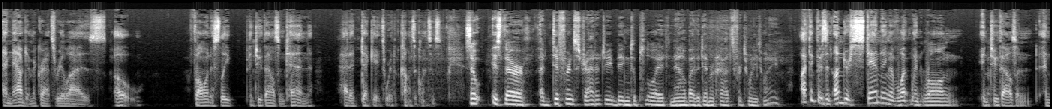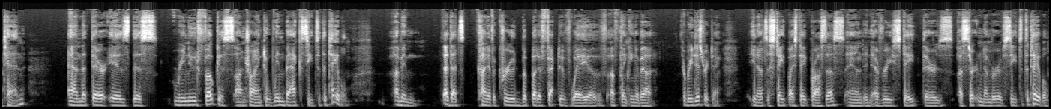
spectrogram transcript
And now Democrats realize, oh, falling asleep in 2010 had a decade's worth of consequences. So, is there a different strategy being deployed now by the Democrats for 2020? I think there's an understanding of what went wrong in 2010 and that there is this renewed focus on trying to win back seats at the table. I mean, that's kind of a crude but, but effective way of, of thinking about redistricting. You know, it's a state by state process, and in every state, there's a certain number of seats at the table.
